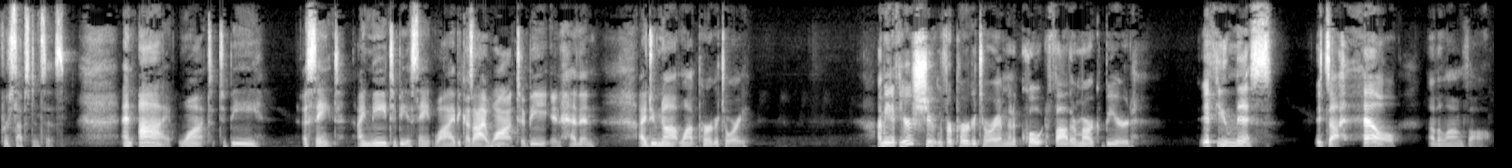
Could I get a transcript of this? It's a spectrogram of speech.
for substances. And I want to be a saint. I need to be a saint. Why? Because I want to be in heaven. I do not want purgatory. I mean, if you're shooting for purgatory, I'm going to quote Father Mark Beard. If you miss, it's a hell of a long fall.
